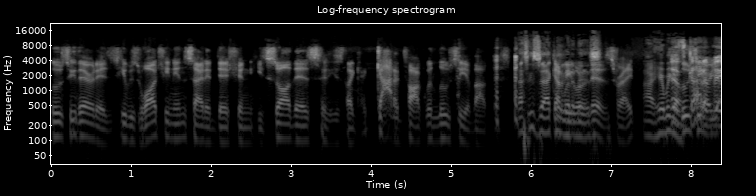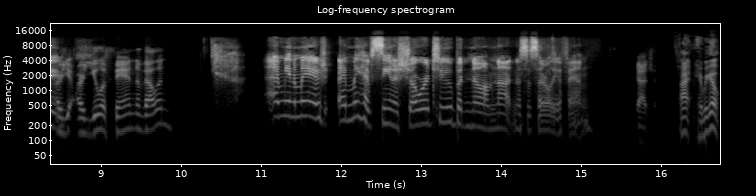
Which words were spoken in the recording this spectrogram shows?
Lucy, there it is. He was watching Inside Edition. He saw this and he's like, I gotta talk with Lucy about this. That's exactly what, be what it it is. is, right? All right, here we go. It's Lucy, are you, are you are you a fan of Ellen? I mean, I may I may have seen a show or two, but no, I'm not necessarily a fan. Gotcha. All right, here we go.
